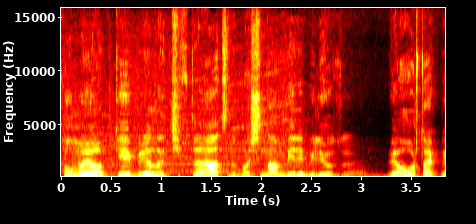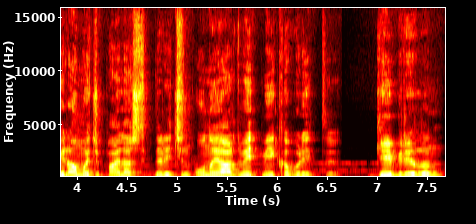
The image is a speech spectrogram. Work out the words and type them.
Tomeo, Gabriel'ın çift hayatını başından beri biliyordu ve ortak bir amacı paylaştıkları için ona yardım etmeyi kabul etti. Gabriel'ın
